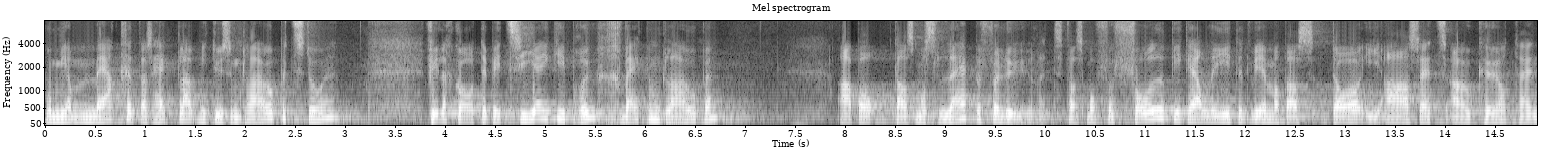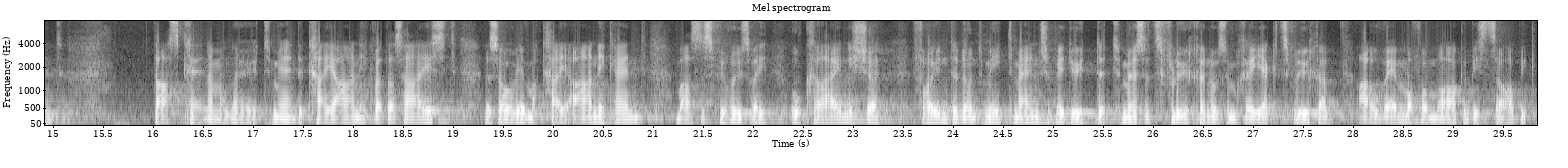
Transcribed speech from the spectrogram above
und wir merken, das hat, glaube ich, mit unserem Glauben zu tun. Vielleicht geht eine Beziehung in Brüche wegen dem Glauben. Aber dass wir das Leben verlieren, dass wir Verfolgung erleiden, wie wir das da in Ansätzen auch gehört haben, das kennen wir nicht. Wir haben keine Ahnung, was das heißt, so wie wir keine Ahnung haben, was es für unsere ukrainischen Freunde und Mitmenschen bedeutet, müssen zu flüchten, aus dem Krieg zu flüchten, auch wenn wir vom Morgen bis zum Abend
